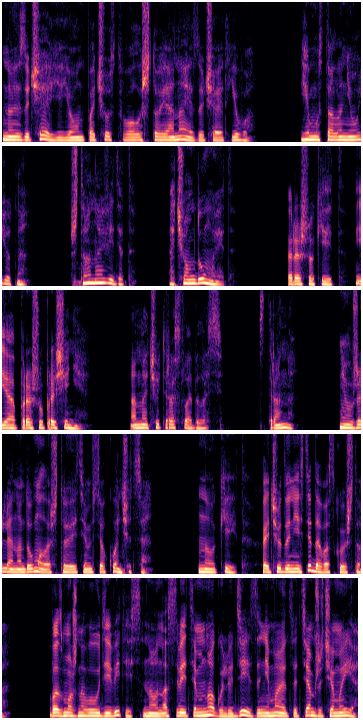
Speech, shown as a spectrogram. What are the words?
Но изучая ее, он почувствовал, что и она изучает его. Ему стало неуютно. Что она видит? О чем думает? «Хорошо, Кейт, я прошу прощения». Она чуть расслабилась. Странно. Неужели она думала, что этим все кончится? Но, Кейт, хочу донести до вас кое-что. Возможно, вы удивитесь, но на свете много людей занимаются тем же, чем и я.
